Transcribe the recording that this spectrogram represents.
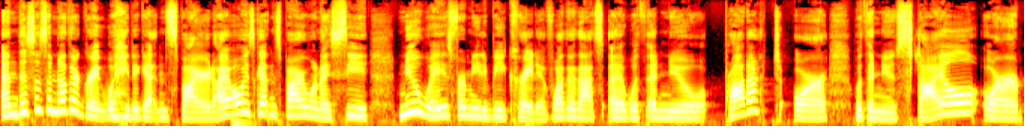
and this is another great way to get inspired. I always get inspired when I see new ways for me to be creative, whether that's uh, with a new product or with a new style or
